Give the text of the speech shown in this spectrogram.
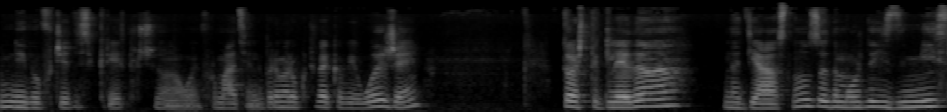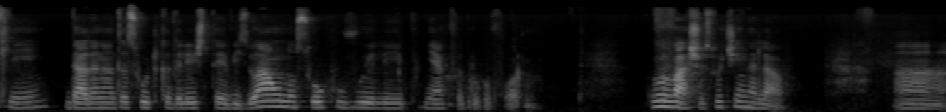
но и в очите се крие изключително много информация. Например, ако човека ви лъже, той ще гледа надясно, за да може да измисли дадената случка, дали ще е визуално, слухово или под някаква друга форма. Във вашия случай наляво. А,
